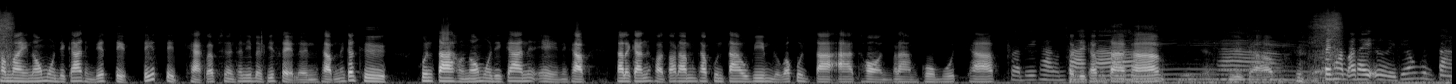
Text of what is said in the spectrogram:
ทำไมน้องโมดิก้าถึงได้ติดติดติดแขกรับเชิญท่านนี้เป็นพิเศษเลยนะครับนั่นก็คือคุณตาของน้องโมดิก้านั่นเองนะครับทางรายการต้องขอต้อนรับนะครับคุณตาวิม หรือว่าคุณตาอาทรรามโกมุตครับ สวัสดีค่ะคุณสวัสดีครับตาคุณตาครับค่ะสวัสดีครับไปทำอะไรเอ่ยที่ห้องคุณตา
